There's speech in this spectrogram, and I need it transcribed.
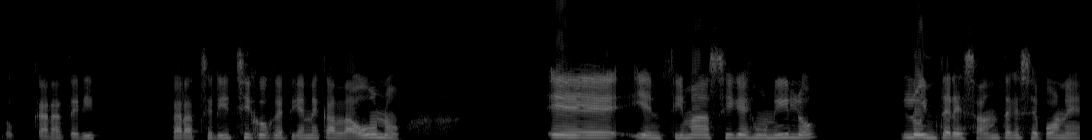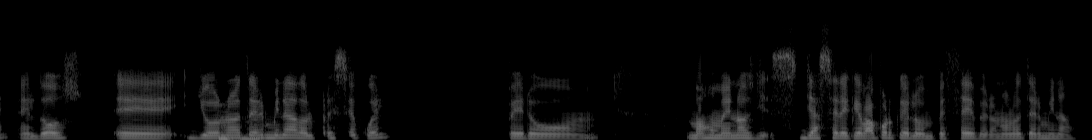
lo característico que tiene cada uno. eh, y encima sigues un hilo, lo interesante que se pone, el 2. Eh, yo no he terminado el pre-sequel, pero más o menos ya- sé de qué va porque lo empecé, pero no lo he terminado.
